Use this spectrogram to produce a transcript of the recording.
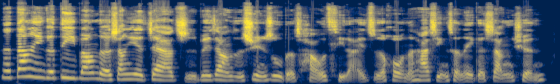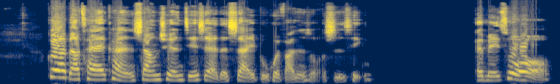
那当一个地方的商业价值被这样子迅速的炒起来之后呢，它形成了一个商圈。各位要不要猜猜看，商圈接下来的下一步会发生什么事情？哎，没错，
